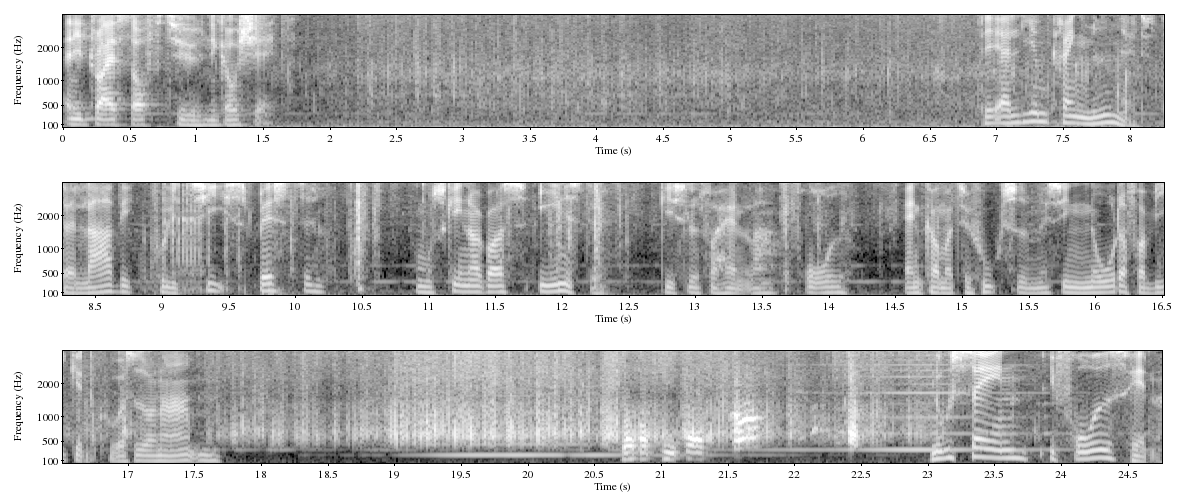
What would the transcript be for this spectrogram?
and he drives off to negotiate. Det er lige omkring midnat, da Larvik politis bedste, og måske nok også eneste gisselforhandler, Frode, ankommer til huset med sine noter fra weekendkurset under armen. Nu er sagen i Frodes hænder.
